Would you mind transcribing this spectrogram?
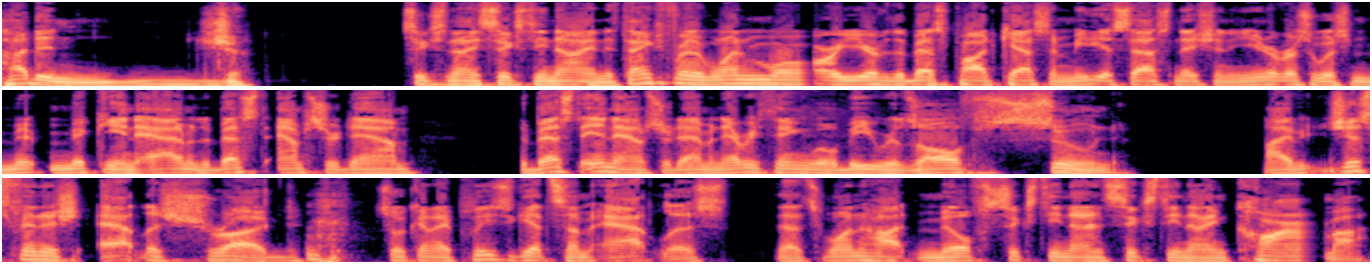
Huddinge. 6969. Thank you for the one more year of the best podcast and media assassination in the universe with Mickey and Adam, the best Amsterdam, the best in Amsterdam, and everything will be resolved soon. I've just finished Atlas Shrugged, so can I please get some Atlas? That's one hot MILF 6969 Karma.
